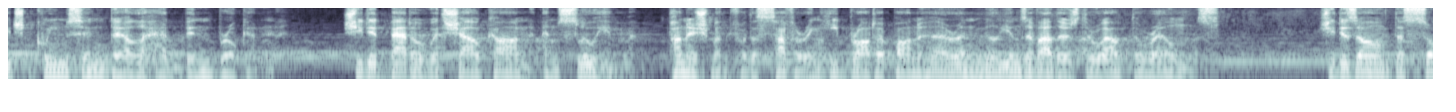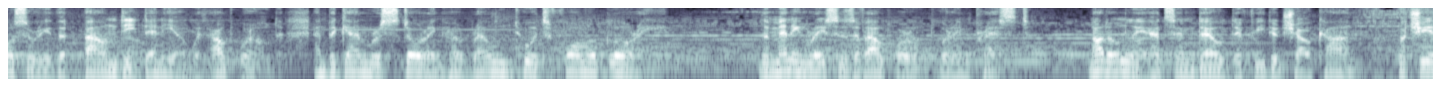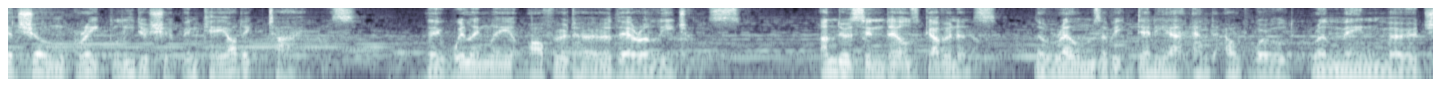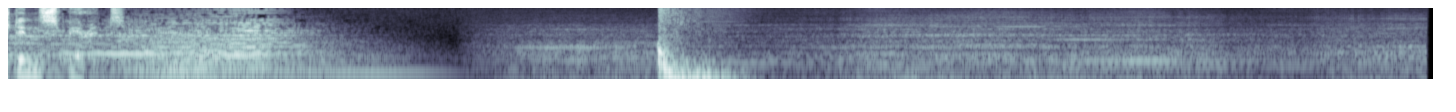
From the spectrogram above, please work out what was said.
bewitched Queen Sindel had been broken. She did battle with Shao Kahn and slew him, punishment for the suffering he brought upon her and millions of others throughout the realms. She dissolved the sorcery that bound Edenia with Outworld and began restoring her realm to its former glory. The many races of Outworld were impressed. Not only had Sindel defeated Shao Kahn, but she had shown great leadership in chaotic times. They willingly offered her their allegiance. Under Sindel's governance, the realms of Edenia and Outworld remain merged in spirit.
